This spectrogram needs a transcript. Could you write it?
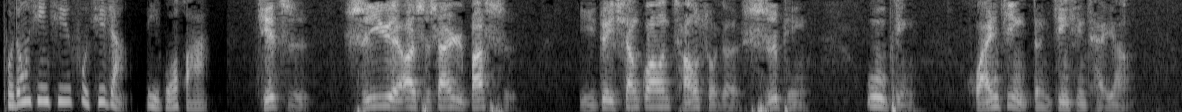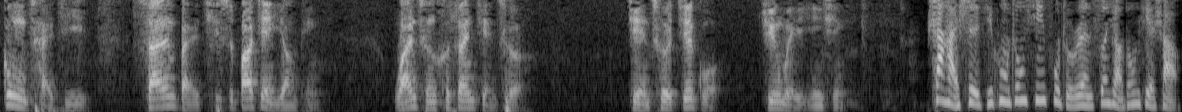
浦东新区副区长李国华，截止十一月二十三日八时，已对相关场所的食品、物品、环境等进行采样，共采集三百七十八件样品。完成核酸检测，检测结果均为阴性。上海市疾控中心副主任孙晓东介绍，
